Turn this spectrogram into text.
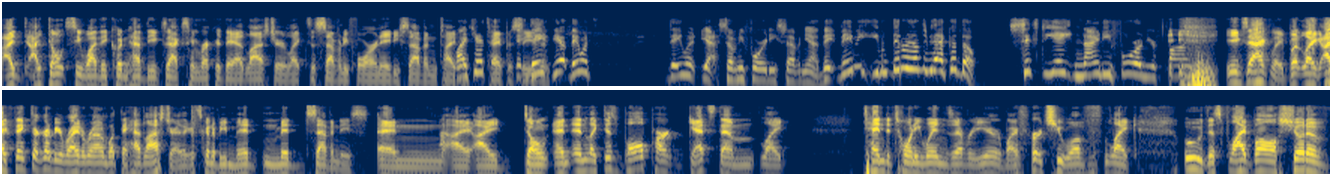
I, I don't see why they couldn't have the exact same record they had last year, like the 74 and 87 type Why of, type of they- season. They, yeah, they went. They went. Yeah, 74, 87. Yeah, they maybe even they don't have to be that good though. 68 and 94, and you're fine. exactly, but like I think they're going to be right around what they had last year. I think it's going to be mid mid 70s, and uh, I I don't and and like this ballpark gets them like 10 to 20 wins every year by virtue of like, ooh, this fly ball should have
